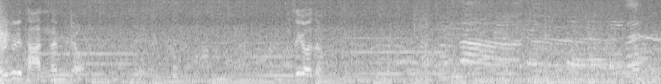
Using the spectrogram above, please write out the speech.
얼굴이 다 안 남겨. 찍어줘. 이거 뭐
